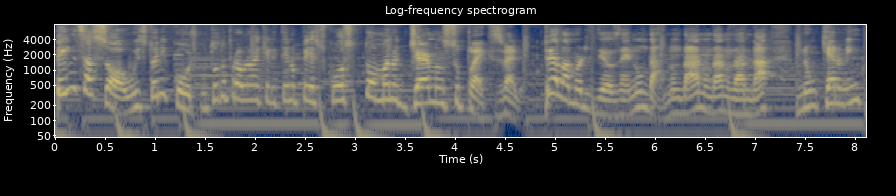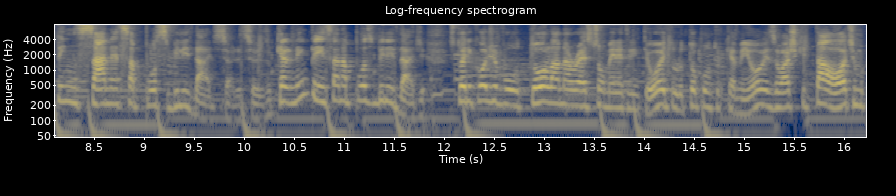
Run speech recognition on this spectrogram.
pensa só, o Stone Cold, com todo o problema que ele tem no pescoço, tomando German Suplex, velho. Pelo amor de Deus, né? Não dá, não dá, não dá, não dá, não dá. Não quero nem pensar nessa possibilidade, senhoras e senhores. Não quero nem pensar na possibilidade. Stone Cold voltou lá na WrestleMania 38, lutou contra o Kevin Owens, eu acho que tá ótimo.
